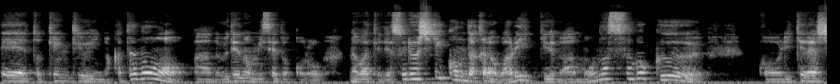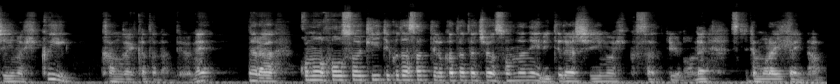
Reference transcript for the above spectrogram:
えっ、と、研究員の方のあの腕の見せ所なわけで、それをシリコンだから悪いっていうのはものすごく、こう、リテラシーの低い考え方なんだよね。だから、この放送を聞いてくださってる方たちは、そんなね、リテラシーの低さっていうのをね、捨ててもらいたいな。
